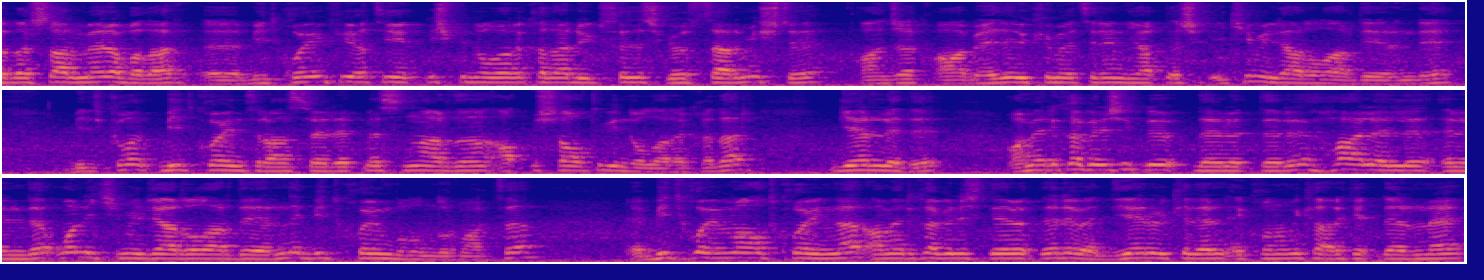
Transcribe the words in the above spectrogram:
Arkadaşlar merhabalar. Ee, Bitcoin fiyatı 70 bin dolara kadar yükseliş göstermişti. Ancak ABD hükümetinin yaklaşık 2 milyar dolar değerinde Bitcoin, Bitcoin transfer etmesinin ardından 66 bin dolara kadar geriledi. Amerika Birleşik Devletleri hala elinde 12 milyar dolar değerinde Bitcoin bulundurmakta. E, Bitcoin ve altcoin'ler Amerika Birleşik Devletleri ve diğer ülkelerin ekonomik hareketlerine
